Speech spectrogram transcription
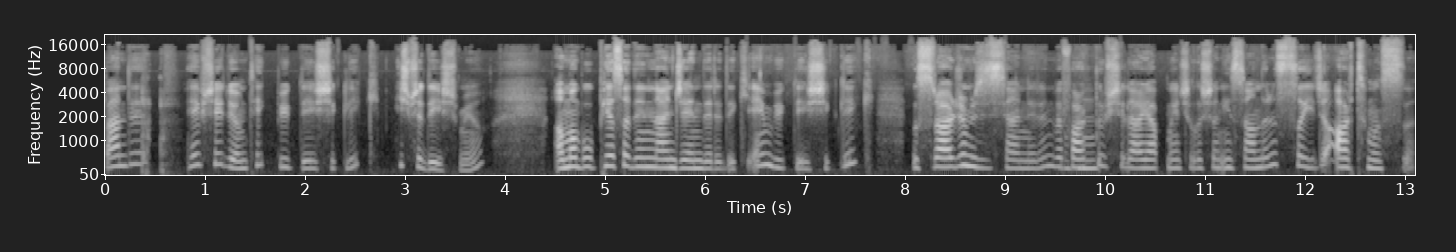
Ben de hep şey diyorum tek büyük değişiklik hiçbir şey değişmiyor. Ama bu piyasa denilen cenderedeki en büyük değişiklik ısrarcı müzisyenlerin ve farklı bir şeyler yapmaya çalışan insanların sayıca artması.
